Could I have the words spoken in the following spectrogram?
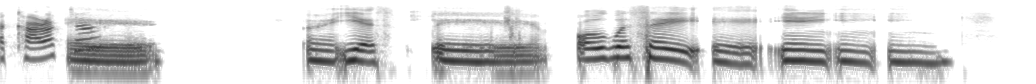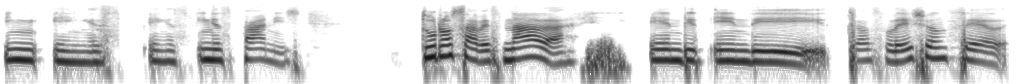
A character? eh, eh, yes, eh, always say eh, in in in in in, in Spanish, tú no sabes nada. In the in the translation said,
